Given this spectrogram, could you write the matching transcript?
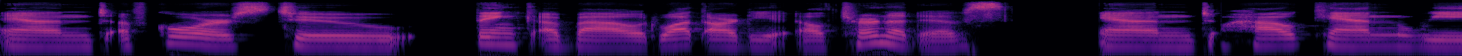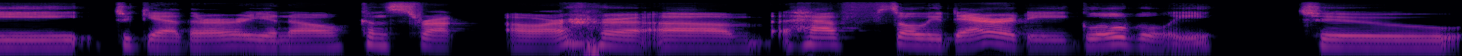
And of course, to think about what are the alternatives and how can we together, you know, construct or um, have solidarity globally to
